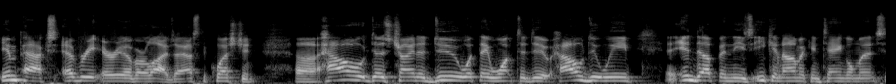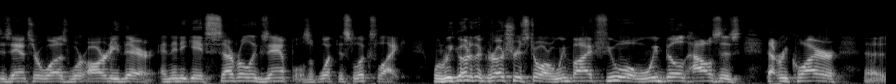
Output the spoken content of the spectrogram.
impacts every area of our lives. I asked the question, uh, how does China do what they want to do? How do we end up in these economic entanglements? His answer was, we're already there. And then he gave several examples of what this looks like. When we go to the grocery store, when we buy fuel, when we build houses that require uh,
